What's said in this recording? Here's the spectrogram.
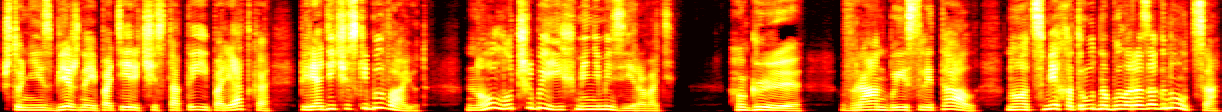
что неизбежные потери чистоты и порядка периодически бывают, но лучше бы их минимизировать. «Гэ!» Вран бы и слетал, но от смеха трудно было разогнуться.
